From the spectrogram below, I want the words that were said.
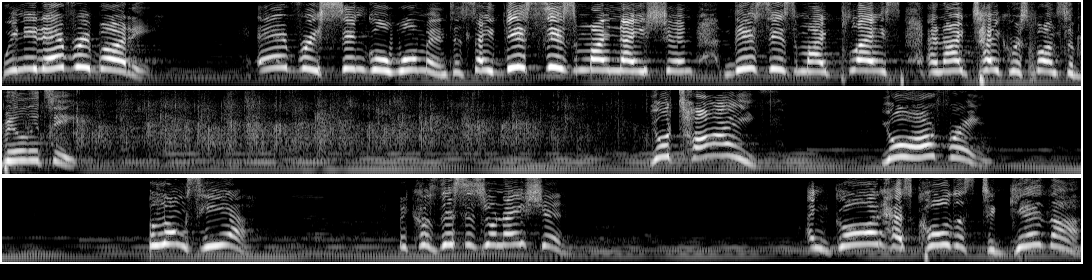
We need everybody, every single woman to say, This is my nation, this is my place, and I take responsibility. Your tithe, your offering belongs here because this is your nation. And God has called us together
